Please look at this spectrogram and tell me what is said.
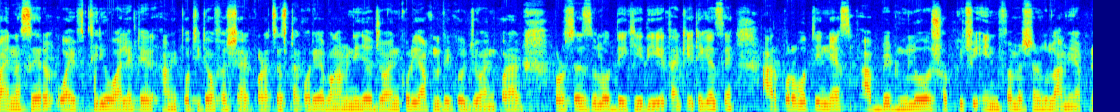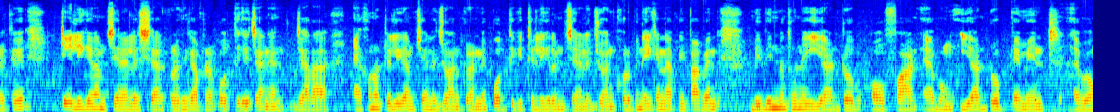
বাইনাসের ওয়াইফ থ্রি ওয়ালেটের আমি প্রতিটা অফার শেয়ার করার চেষ্টা করি এবং আমি নিজেও জয়েন করি, আপনাদেরকেও জয়েন করার প্রসেসগুলো দেখিয়ে দিয়ে থাকি, ঠিক আছে? আর পরবর্তী নেক্সট আপডেটগুলো সব কিছু ইনফরমেশনগুলো আমি আপনাকে টেলিগ্রাম চ্যানেলে শেয়ার করে থাকি, আপনারা প্রত্যেকে জানেন। যারা এখনও টেলিগ্রাম চ্যানেলে জয়েন করেননি প্রত্যেকে টেলিগ্রাম চ্যানেলে জয়েন করবেন। এখানে আপনি পাবেন বিভিন্ন ধরনের ইয়ারড্রপ অফার এবং ইয়ারড্রপ পেমেন্ট এবং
